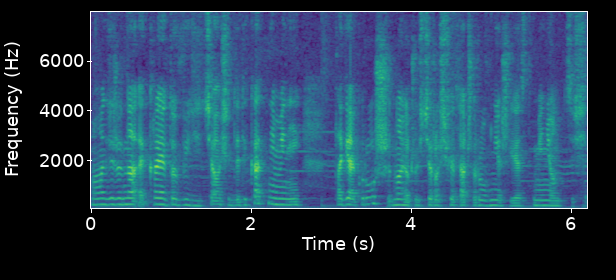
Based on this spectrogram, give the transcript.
Mam nadzieję, że na ekranie to widzicie. On się delikatnie mieni, tak jak róż. No i oczywiście rozświetlacz również jest mieniący się.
